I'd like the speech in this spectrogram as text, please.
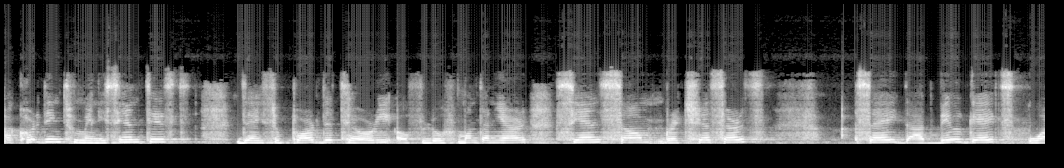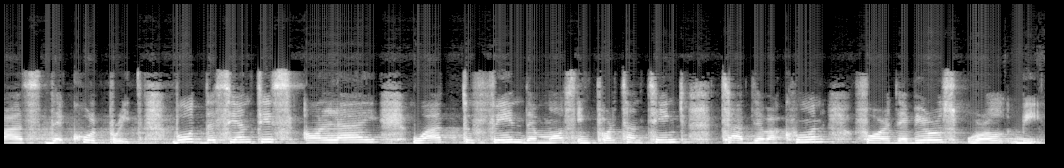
According to many scientists, they support the theory of Luc Montagnier, since some researchers say that Bill Gates was the culprit, but the scientists only want to find the most important thing that the vaccine for the virus will be.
